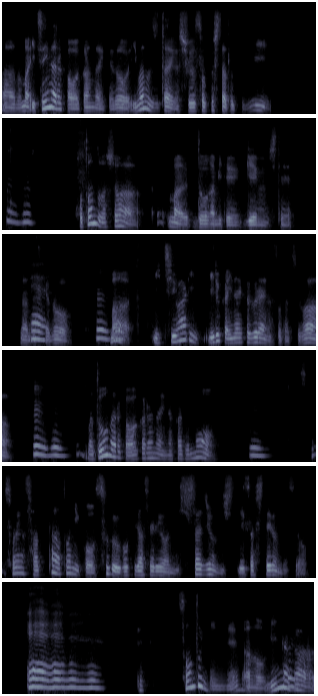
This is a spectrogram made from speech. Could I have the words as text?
あの、まあ、いつになるかわかんないけど、今の事態が収束したときに、うん、うん。ほとんどの人は、まあ、動画見てゲームしてなんですけど、うん、うん。まあ、1割いるかいないかぐらいの人たちは、うん、うん。まあ、どうなるかわからない中でも、うん。そそれが去った後にこうすぐ動き出せるように下準備し実はしてるんですよ。ええええその時にね、あの、みんなが、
